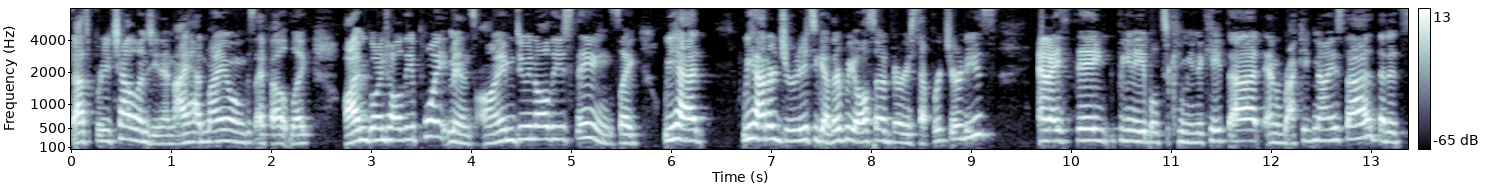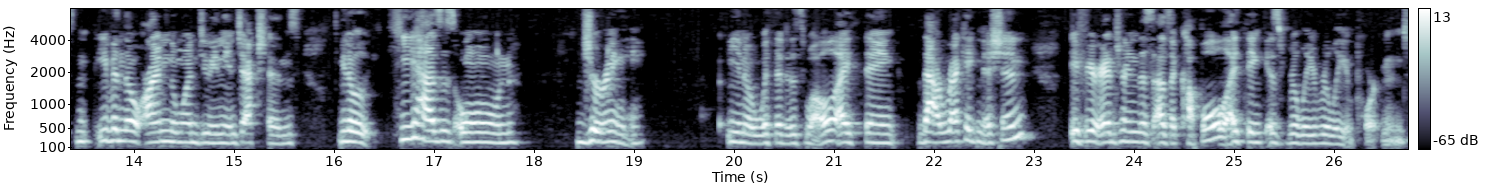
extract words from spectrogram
that's pretty challenging. And I had my own because I felt like I'm going to all the appointments. I'm doing all these things. Like we had, we had our journey together, but we also had very separate journeys. And I think being able to communicate that and recognize that, that it's even though I'm the one doing the injections, you know, he has his own journey, you know, with it as well. I think that recognition, if you're entering this as a couple, I think is really, really important.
